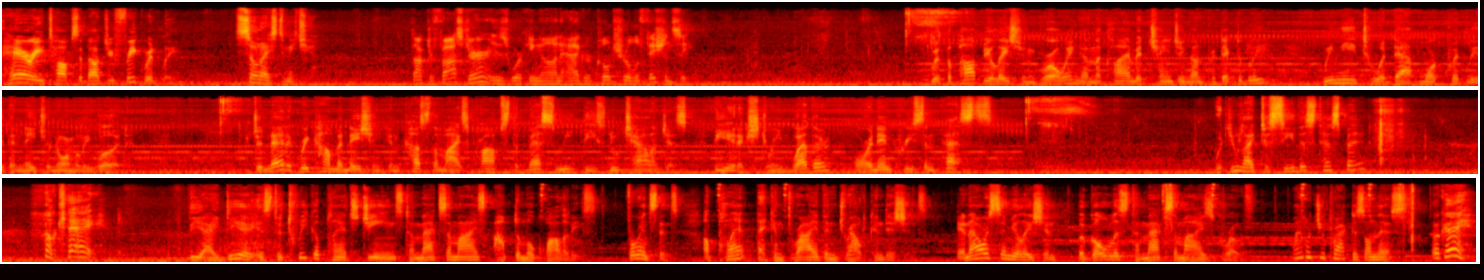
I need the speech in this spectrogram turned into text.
Harry talks about you frequently. So nice to meet you. Dr. Foster is working on agricultural efficiency. With the population growing and the climate changing unpredictably, we need to adapt more quickly than nature normally would. Genetic recombination can customize crops to best meet these new challenges, be it extreme weather or an increase in pests. Would you like to see this testbed? Okay. The idea is to tweak a plant's genes to maximize optimal qualities. For instance, a plant that can thrive in drought conditions. In our simulation, the goal is to maximize growth. Why don't you practice on this? Okay.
